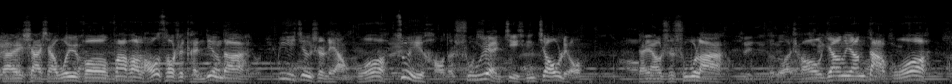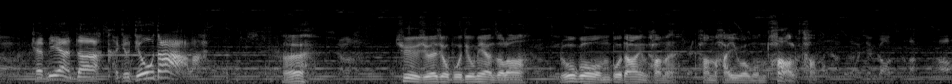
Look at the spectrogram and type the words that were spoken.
该下下威风、发发牢骚是肯定的，毕竟是两国最好的书院进行交流。但要是输了，我朝泱泱大国，这面子可就丢大了。哎，拒绝就不丢面子了。如果我们不答应他们，他们还以为我们怕了他们呢。我先告辞了。好。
